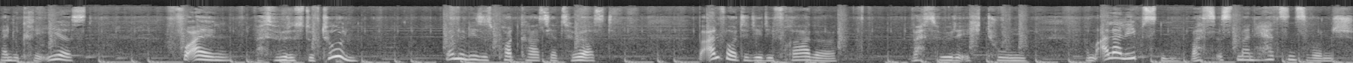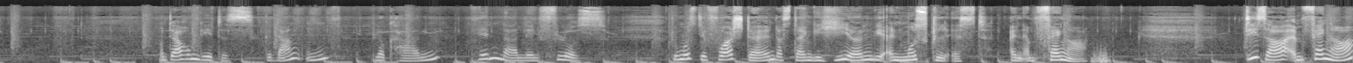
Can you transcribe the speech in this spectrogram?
wenn du kreierst? Vor allem, was würdest du tun, wenn du dieses Podcast jetzt hörst? Beantworte dir die Frage, was würde ich tun? Am allerliebsten, was ist mein Herzenswunsch? Und darum geht es. Gedanken, Blockaden hindern den Fluss Du musst dir vorstellen, dass dein Gehirn wie ein Muskel ist, ein Empfänger. Dieser Empfänger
